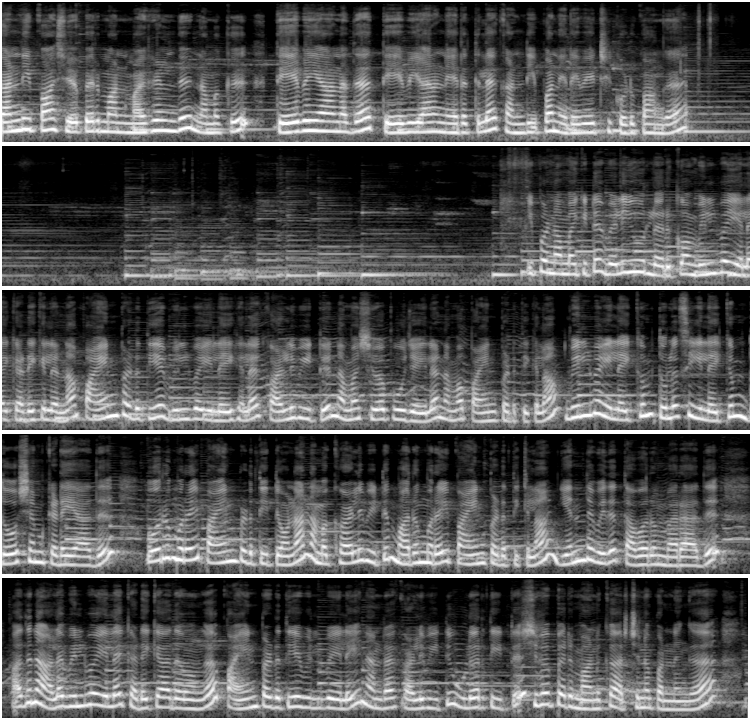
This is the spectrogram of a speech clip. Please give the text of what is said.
கண்டிப்பாக சிவபெருமான் மகிழ்ந்து நமக்கு தேவையானதை தேவையான நேரத்தில் கண்டிப்பாக நிறைவேற்றி கொடுப்பாங்க. இப்போ நம்மக்கிட்ட வெளியூரில் இருக்கோம் வில்வ இலை கிடைக்கலன்னா பயன்படுத்திய வில்வ இலைகளை கழுவிட்டு நம்ம சிவ பூஜையில் நம்ம பயன்படுத்திக்கலாம். வில்வ இலைக்கும் துளசி இலைக்கும் தோஷம் கிடையாது. ஒரு முறை பயன்படுத்திட்டோன்னா நம்ம கழுவிட்டு மறுமுறை பயன்படுத்திக்கலாம். எந்தவித தவறும் வராது. அதனால வில்வ இலை கிடைக்காதவங்க பயன்படுத்திய வில்வ இலையை நன்றாக கழுவிட்டு உலர்த்திட்டு சிவபெருமானுக்கு அர்ச்சனை பண்ணுங்க.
